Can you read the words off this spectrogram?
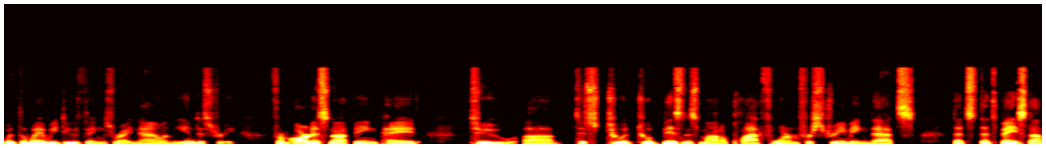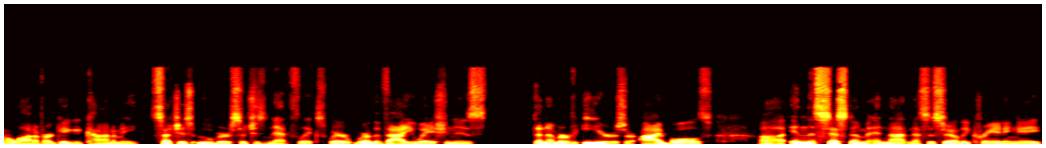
with the way we do things right now in the industry, from artists not being paid to uh, to to a, to a business model platform for streaming that's that's that's based on a lot of our gig economy, such as Uber, such as Netflix, where where the valuation is the number of ears or eyeballs uh, in the system, and not necessarily creating a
